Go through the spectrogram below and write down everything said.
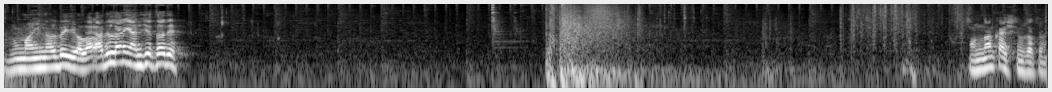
Bu mayınları da yiyorlar. Hadi lan yeneceğiz hadi. Ondan kaçtım zaten.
